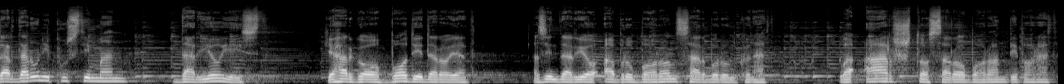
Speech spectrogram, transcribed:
Дар даруни пӯсти ман дарьёест ки ҳар гоҳ боде дарояд از این دریا ابر و باران سر برون کند و عرش تا سرا باران ببارد.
